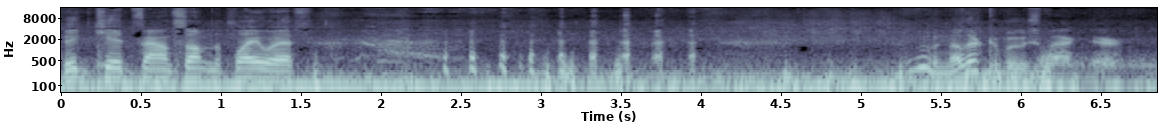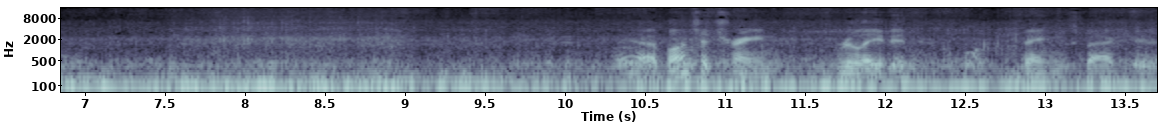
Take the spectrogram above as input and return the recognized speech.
Big kid found something to play with. Another caboose back there. Yeah, a bunch of train related things back here.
